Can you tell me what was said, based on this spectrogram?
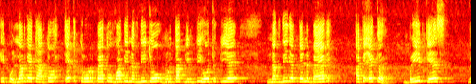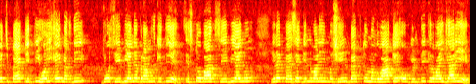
ਕਿ ਭੁੱਲਰ ਦੇ ਘਰ ਤੋਂ 1 ਕਰੋੜ ਰੁਪਏ ਤੋਂ ਵੱਧ ਦੀ ਨਕਦੀ ਜੋ ਹੁਣ ਤੱਕ ਗਿਣਤੀ ਹੋ ਚੁੱਕੀ ਹੈ। ਨਕਦੀ ਦੇ ਤਿੰਨ ਬੈਗ ਅਤੇ ਇੱਕ ਬਰੀਫ ਕੇਸ ਵਿੱਚ ਪੈਕ ਕੀਤੀ ਹੋਈ ਇਹ ਨਕਦੀ ਜੋ ਸੀਬੀਆਈ ਨੇ ਬਰਾਮਦ ਕੀਤੀ ਹੈ। ਇਸ ਤੋਂ ਬਾਅਦ ਸੀਬੀਆਈ ਨੂੰ ਜਿਹੜੇ ਪੈਸੇ ਗਿਣਨ ਵਾਲੀ ਮਸ਼ੀਨ ਬੈਂਕ ਤੋਂ ਮੰਗਵਾ ਕੇ ਉਹ ਗਿਣਤੀ ਕਰਵਾਈ ਜਾ ਰਹੀ ਹੈ।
